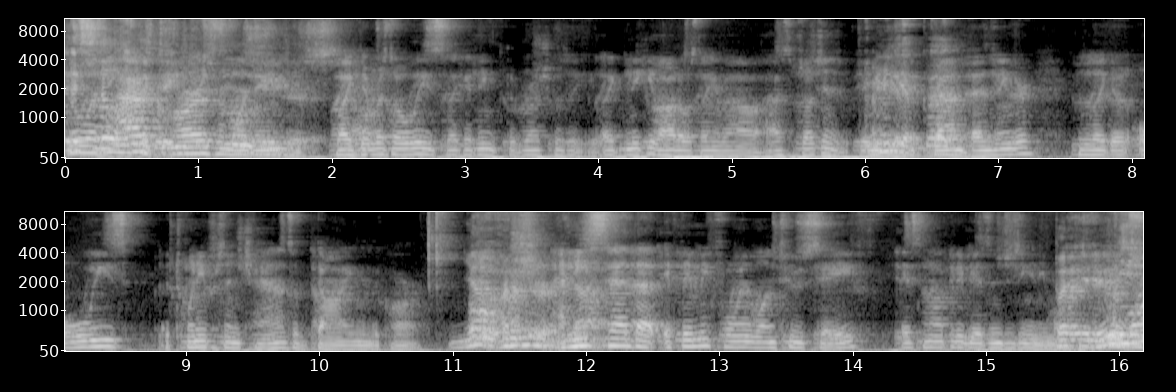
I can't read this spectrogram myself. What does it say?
It it's still like as the dangerous. cars were more dangerous. Like there was uh, always like I think the rush was like, like Niki Lauda was talking about how as such in I mean, yeah, of but- Graham Benzinger, it was like there's always a twenty percent chance of dying in the car. yeah, Oh, I for mean, sure. And he said that if they make Formula One too safe, it's not going to be as interesting anymore. But it is. People is want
